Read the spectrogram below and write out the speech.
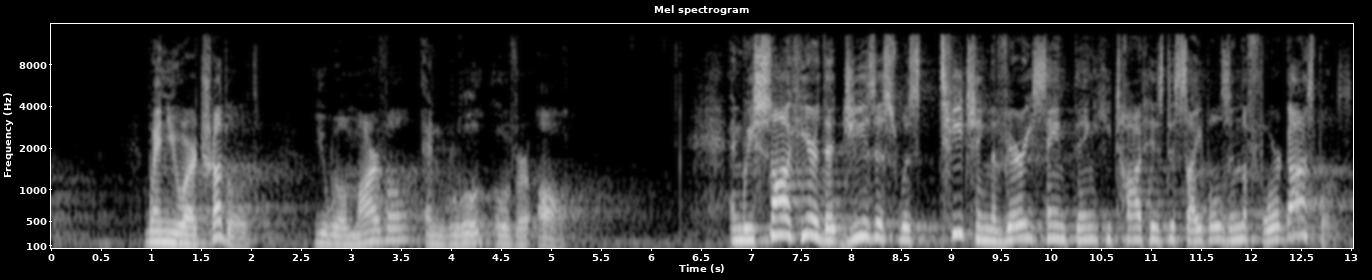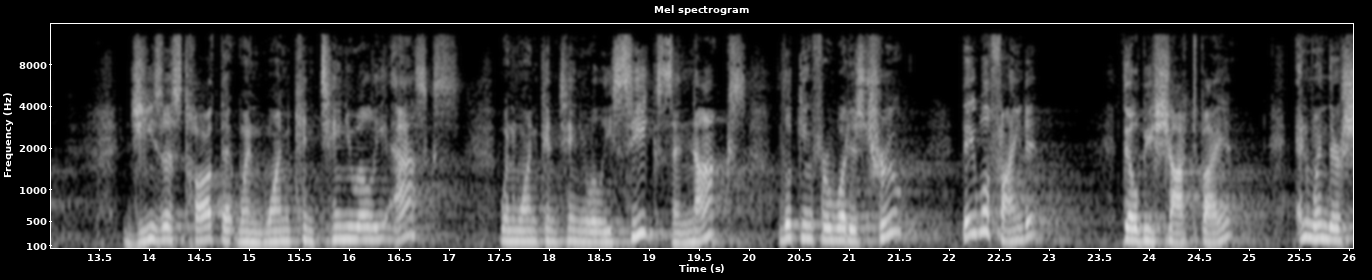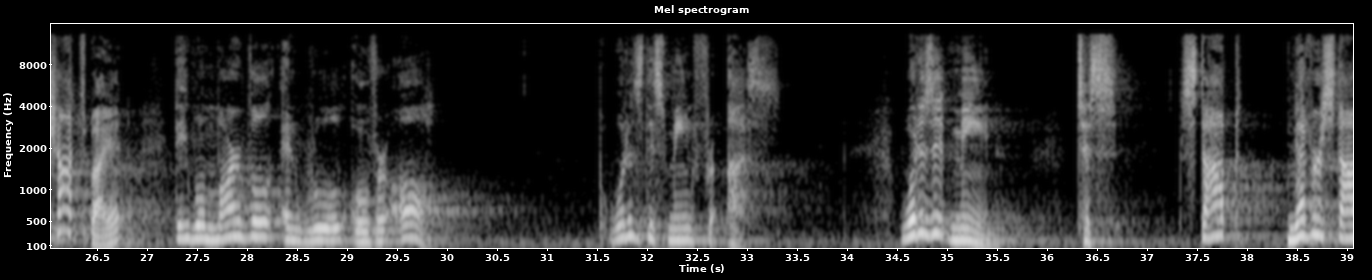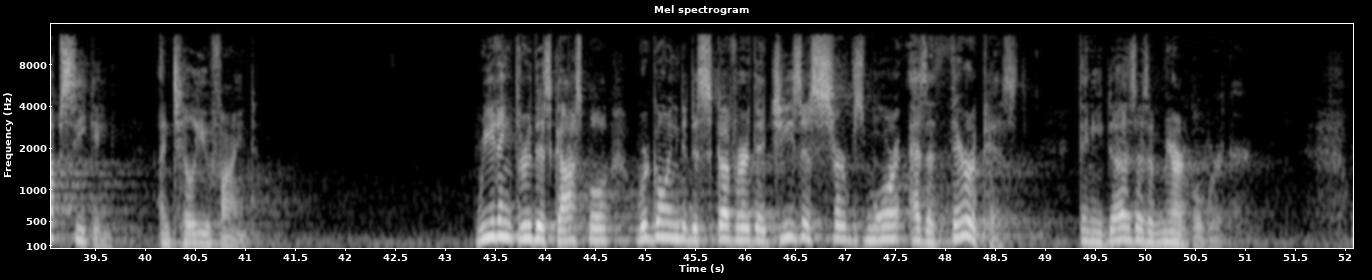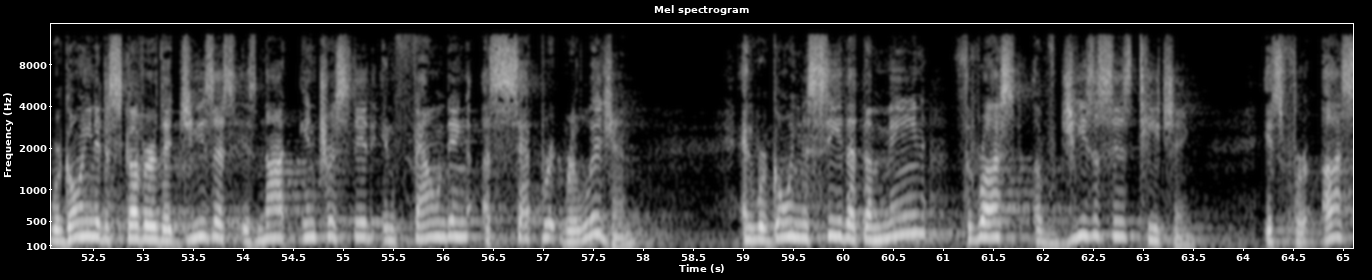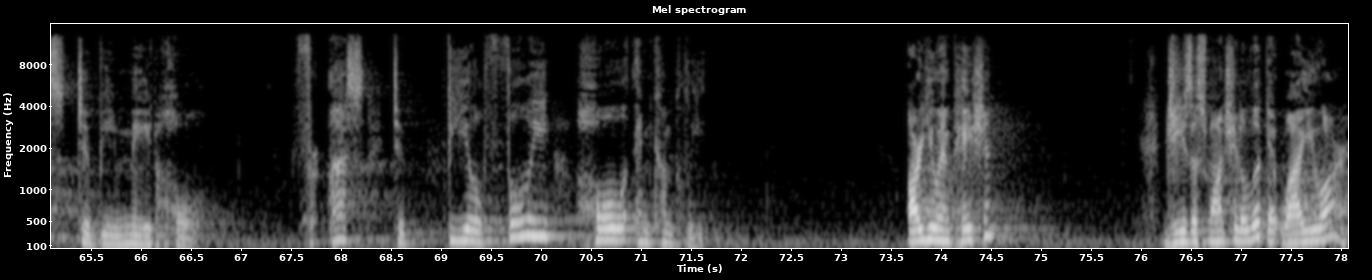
When you are troubled, you will marvel and rule over all. And we saw here that Jesus was teaching the very same thing he taught his disciples in the four Gospels. Jesus taught that when one continually asks, when one continually seeks and knocks, looking for what is true, they will find it. They'll be shocked by it. And when they're shocked by it, they will marvel and rule over all. But what does this mean for us? What does it mean to stop, never stop seeking until you find? Reading through this gospel, we're going to discover that Jesus serves more as a therapist than he does as a miracle worker. We're going to discover that Jesus is not interested in founding a separate religion. And we're going to see that the main thrust of Jesus' teaching is for us to be made whole, for us to feel fully whole and complete. Are you impatient? Jesus wants you to look at why you are.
